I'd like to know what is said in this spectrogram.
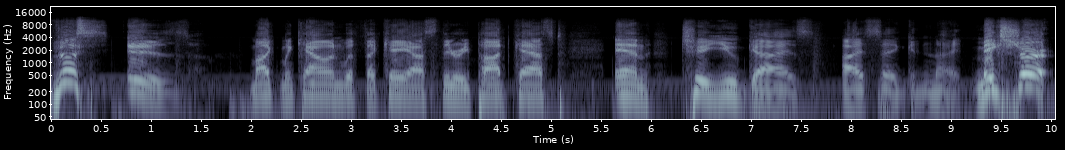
This is Mike McCowan with the Chaos Theory Podcast. And to you guys, I say goodnight. Make sure,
